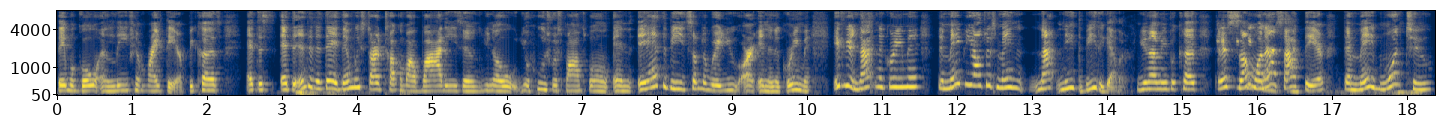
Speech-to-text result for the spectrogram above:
They will go and leave him right there because at this at the end of the day, then we start talking about bodies and you know who's responsible, and it has to be something where you are in an agreement. If you're not in agreement, then maybe y'all just may not need to be together. You know what I mean? Because there's someone else out there that may want to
